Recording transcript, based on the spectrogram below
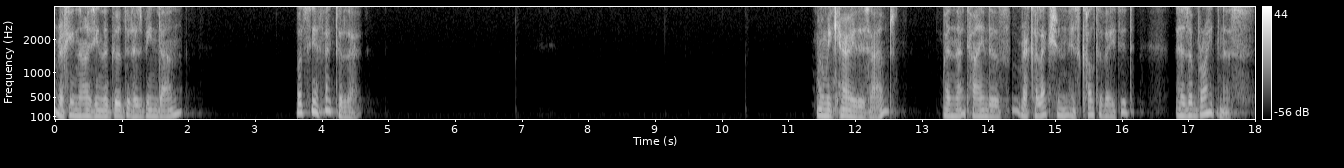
recognizing the good that has been done, what's the effect of that? When we carry this out, when that kind of recollection is cultivated, there's a brightness.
